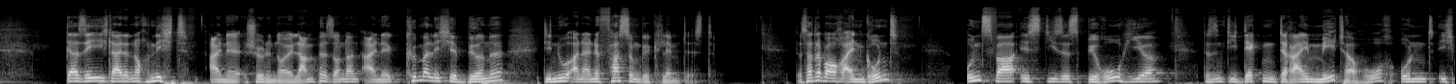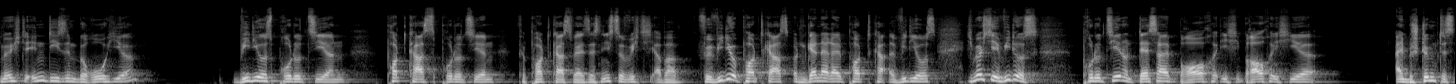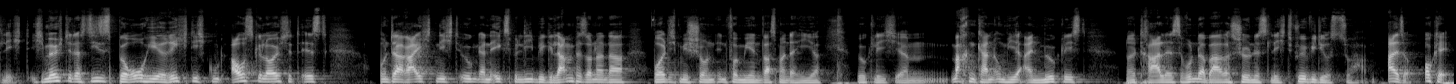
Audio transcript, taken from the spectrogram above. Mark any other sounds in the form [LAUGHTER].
da sehe ich leider noch nicht eine schöne neue Lampe, sondern eine kümmerliche Birne, die nur an eine Fassung geklemmt ist. Das hat aber auch einen Grund. Und zwar ist dieses Büro hier, da sind die Decken drei Meter hoch und ich möchte in diesem Büro hier Videos produzieren, Podcasts produzieren. Für Podcasts wäre es jetzt nicht so wichtig, aber für Videopodcasts und generell Podca äh, Videos. Ich möchte hier Videos produzieren und deshalb brauche ich, brauche ich hier ein bestimmtes Licht. Ich möchte, dass dieses Büro hier richtig gut ausgeleuchtet ist und da reicht nicht irgendeine x-beliebige Lampe, sondern da wollte ich mich schon informieren, was man da hier wirklich ähm, machen kann, um hier ein möglichst neutrales, wunderbares, schönes Licht für Videos zu haben. Also, okay.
